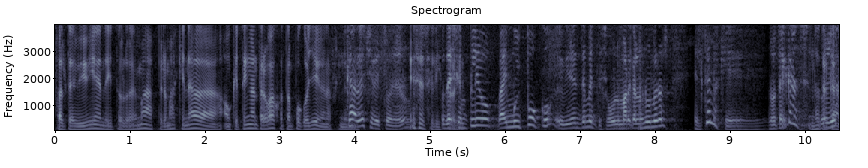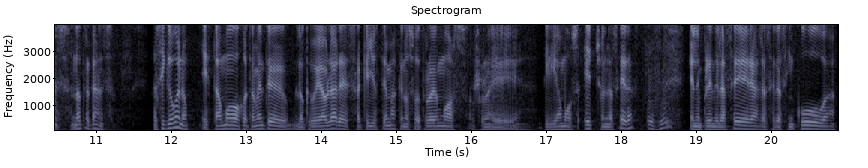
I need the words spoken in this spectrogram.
falta de vivienda y todo lo demás. Pero más que nada, aunque tengan trabajo, tampoco llegan a fin de Claro, mes. esa es la historia, ¿no? Esa es la historia. Desempleo hay muy poco, evidentemente, según lo marcan los números. El tema es que no te alcanza. No te llegas. alcanza, no te alcanza. Así que bueno, estamos justamente, lo que voy a hablar es aquellos temas que nosotros hemos, eh, diríamos, hecho en las eras. El Emprende las Eras, las Eras sin Cuba,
